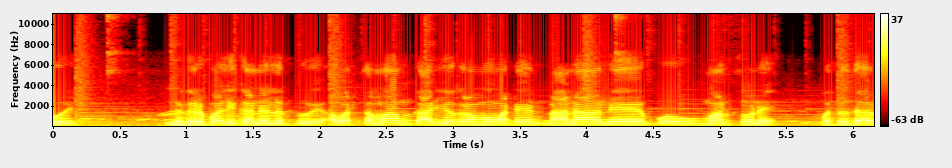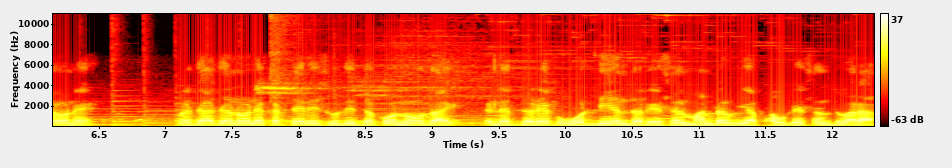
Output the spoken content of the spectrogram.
હોય નગરપાલિકાને લગતું હોય, આવા તમામ કાર્યક્રમો માટે નાના અને માણસોને, મતદારોને, પ્રજાજનોને કચેરી સુધી ધક્કો ન થાય. એટલે દરેક વોર્ડની અંદર એસએલ માંડવિયા ફાઉન્ડેશન દ્વારા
